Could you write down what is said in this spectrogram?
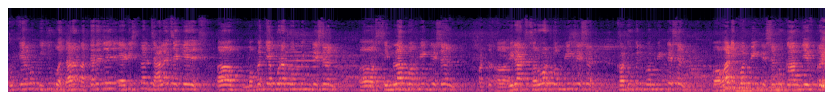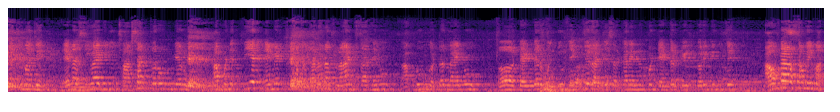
રૂપિયાનું બીજું વધારે અત્યારે જે એડિશનલ ચાલે છે કે Maftiyapura pumping station Simla pumping station Virat Sarovar pumping station Khatupuri pumping station Bhavani pumping સ્ટેશનનું કામ જે પ્રગતિમાં છે, એના સિવાય બીજું છાસઠ કરોડ રૂપિયાનું આપણને તેર એમએટીના વધારાના પ્લાન્ટ સાથેનું આપણું ગટર લાઇનનું ટેન્ડર મંજૂર થઈ ગયું છે. રાજ્ય સરકારે એનું પણ ટેન્ડર કરી દીધું છે. આવનારા સમયમાં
